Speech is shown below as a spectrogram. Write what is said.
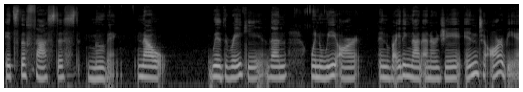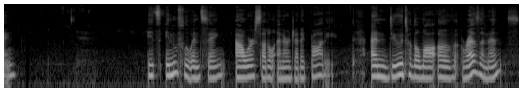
It's the fastest moving. Now, with Reiki, then when we are inviting that energy into our being, it's influencing our subtle energetic body. And due to the law of resonance,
